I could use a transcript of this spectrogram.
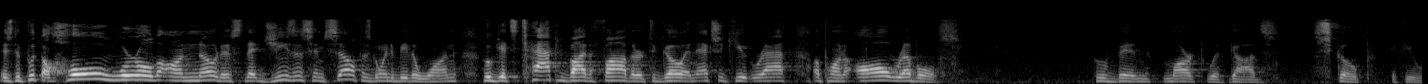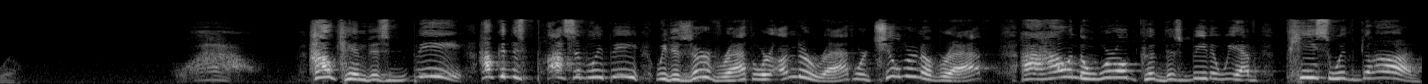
is to put the whole world on notice that Jesus himself is going to be the one who gets tapped by the Father to go and execute wrath upon all rebels who've been marked with God's scope, if you will. Wow. How can this be? How could this possibly be? We deserve wrath. We're under wrath. We're children of wrath. How in the world could this be that we have peace with God?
